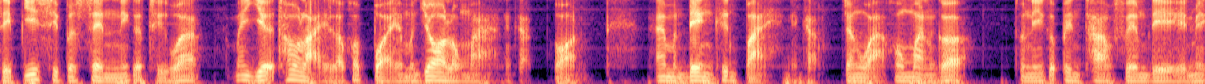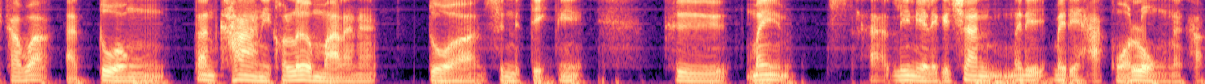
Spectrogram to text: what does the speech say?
10-20%นี่ก็ถือว่าไม่เยอะเท่าไหร่เราก็ปล่อยให้มันย่อลงมานะครับ ก่อน ให้มันเด้งขึ้นไปนะครับจังหวะของมันก็ตัวนี้ก็เป็น time frame day เห็นไหมครับว่าตัวด้านข้างนี่เขาเริ่มมาแล้วนะ ตัวซินิติกนี้คือไม่ลีเนีย regression ไม่ได้ไม่ได้หักหัวลงนะครับ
